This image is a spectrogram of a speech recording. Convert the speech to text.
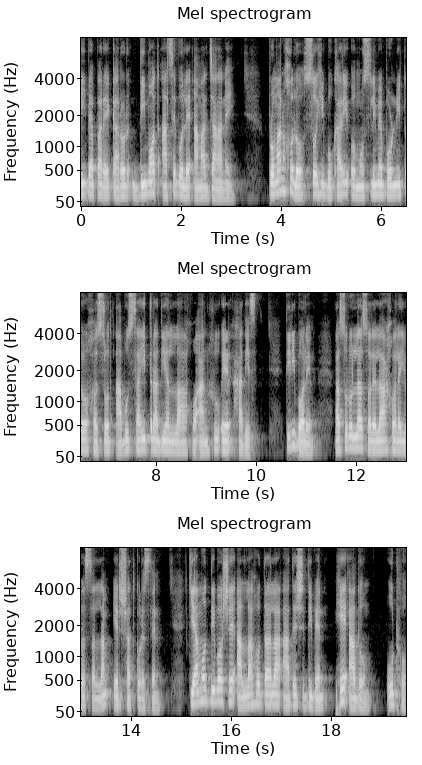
এই ব্যাপারে কারোর দ্বিমত আছে বলে আমার জানা নেই। প্রমাণ হলো, সহি বুখারি ও মুসলিমে বর্ণিত হজরত আবু সাইদ রাদিয়াল্লাহ আনহু এর হাদিস। তিনি বলেন, রাসুলুল্লাহ সাল্লাহ আলাইসাল্লাম এরশাদ করেছেন, কিয়ামত দিবসে আল্লাহ তাআলা আদেশ দিবেন, হে আদম, উঠো।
